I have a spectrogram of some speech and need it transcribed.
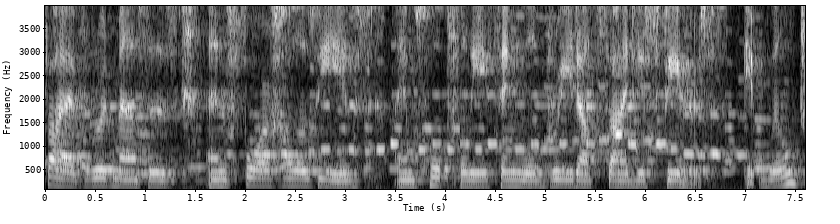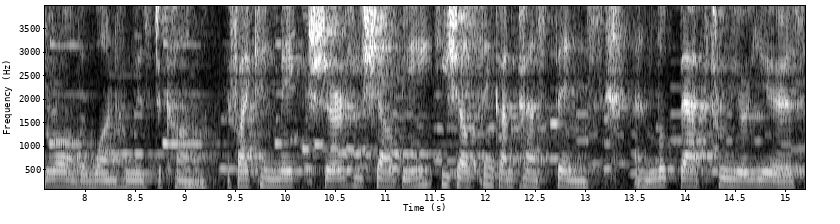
five rood masses, and four hallows eves, I am hopeful ye thing will breed outside ye spheres. It will draw the one who is to come. If I can make sure he shall be, he shall think on past things, and look back through your years,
